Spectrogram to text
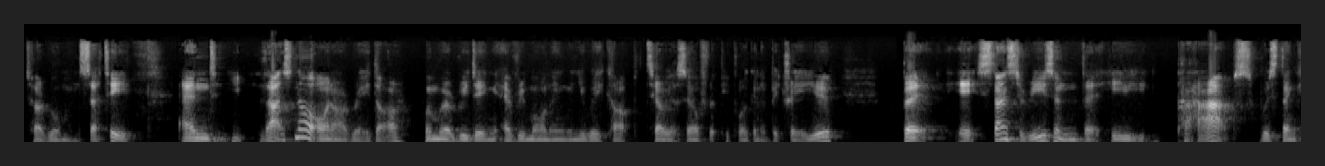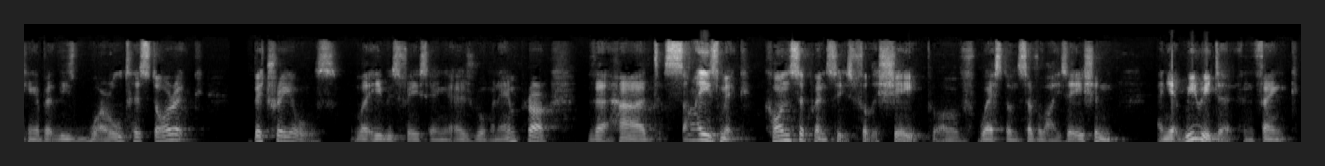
to a Roman city. And that's not on our radar when we're reading every morning when you wake up, tell yourself that people are going to betray you. But it stands to reason that he perhaps was thinking about these world historic betrayals that he was facing as Roman emperor that had seismic consequences for the shape of Western civilization. And yet we read it and think,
